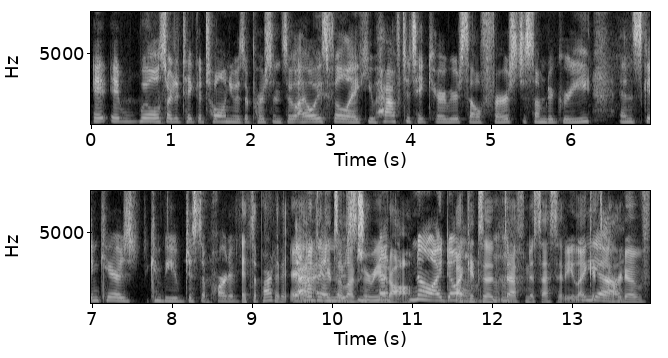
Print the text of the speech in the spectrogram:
it, it will start to take a toll on you as a person. So I always feel like you have to take care of yourself first to some degree. And skincare is can be just a part of It's a part of it. I don't think and it's a luxury at all. No, I don't. Like it's a def necessity. Like it's part of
